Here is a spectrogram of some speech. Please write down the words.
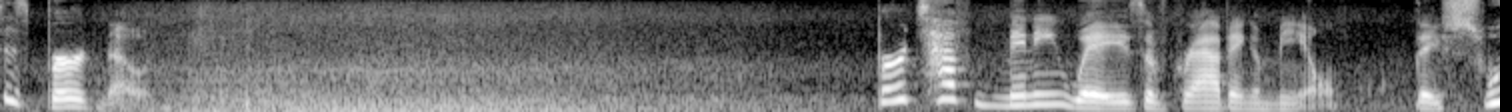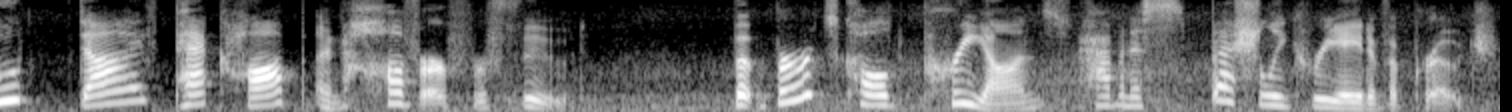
is BirdNote. Birds have many ways of grabbing a meal. They swoop, dive, peck, hop, and hover for food. But birds called prions have an especially creative approach.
